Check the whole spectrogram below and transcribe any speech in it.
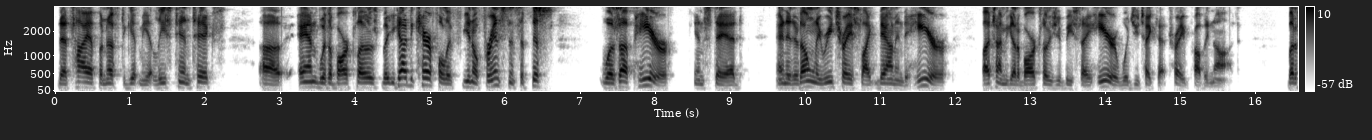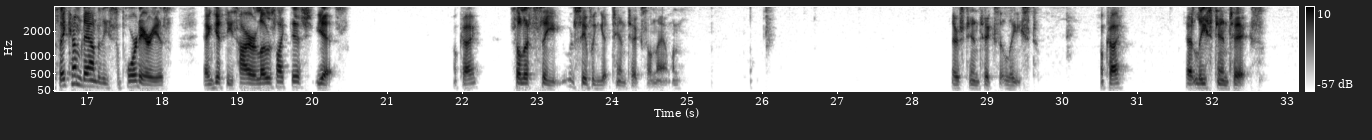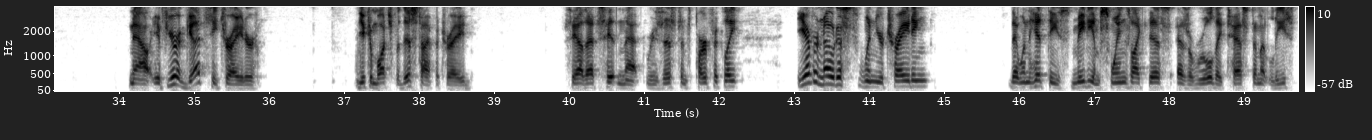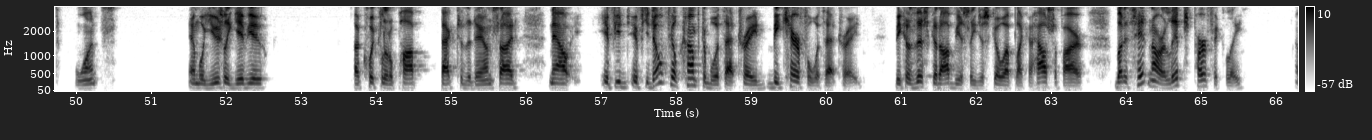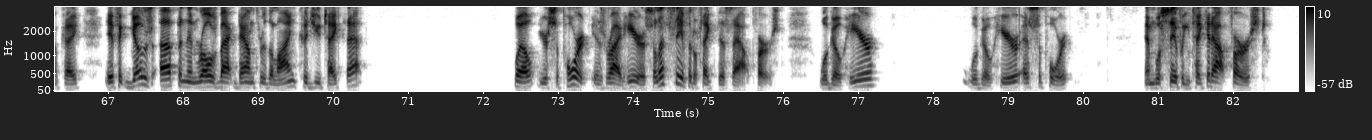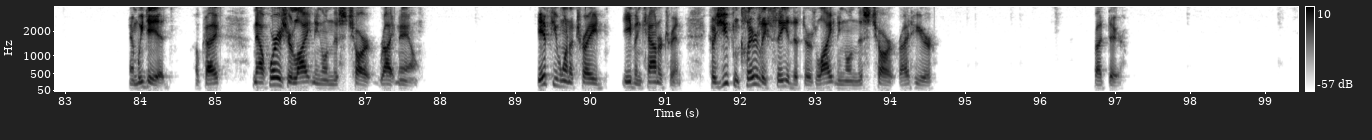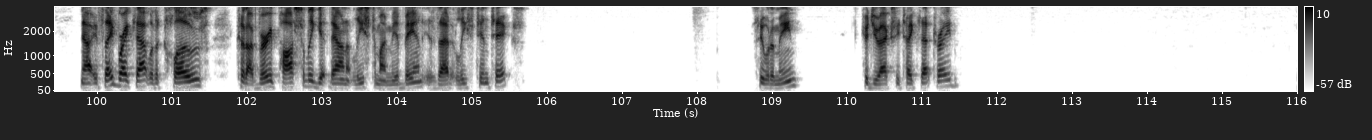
that's high up enough to get me at least 10 ticks, uh, and with a bar close, but you got to be careful if, you know, for instance, if this was up here instead, and it had only retraced like down into here, by the time you got a bar close, you'd be say here, would you take that trade? Probably not. But if they come down to these support areas, and get these higher lows like this? Yes. Okay, so let's see. Let's see if we can get 10 ticks on that one. There's 10 ticks at least. Okay, at least 10 ticks. Now, if you're a gutsy trader, you can watch for this type of trade. See how that's hitting that resistance perfectly? You ever notice when you're trading that when they hit these medium swings like this, as a rule, they test them at least once and will usually give you a quick little pop back to the downside. Now, if you if you don't feel comfortable with that trade, be careful with that trade because this could obviously just go up like a house of fire, but it's hitting our lips perfectly. Okay. If it goes up and then rolls back down through the line, could you take that? Well, your support is right here. So let's see if it'll take this out first. We'll go here. We'll go here as support. And we'll see if we can take it out first. And we did. Okay. Now, where's your lightning on this chart right now? If you want to trade even counter trend, because you can clearly see that there's lightning on this chart right here, right there. Now, if they break that with a close, could I very possibly get down at least to my mid-band? Is that at least 10 ticks? See what I mean? Could you actually take that trade?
